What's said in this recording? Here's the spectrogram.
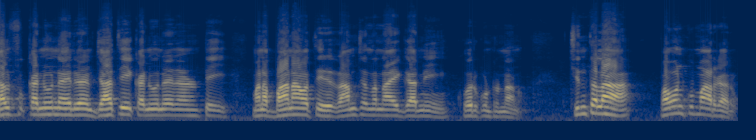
గల్ఫ్ కన్వీనర్ జాతీయ కన్వీనర్ అయినటువంటి మన బాణావతి రామచంద్ర నాయక్ గారిని కోరుకుంటున్నాను. చింతల పవన్ కుమార్ గారు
